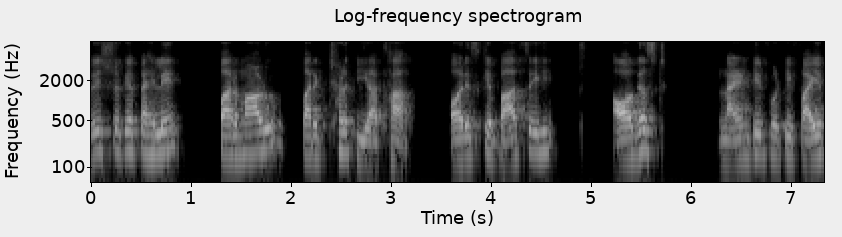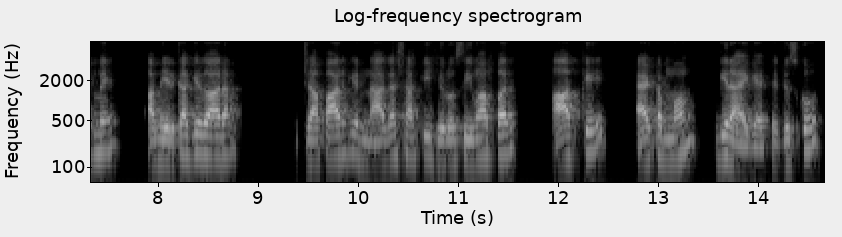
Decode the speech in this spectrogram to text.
विश्व के पहले परमाणु परीक्षण किया था और इसके बाद से ही अगस्त 1945 में अमेरिका के द्वारा, जापान के नागासाकी हिरोशिमा पर आपके एटम बम गिराए गए थे, जिसको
